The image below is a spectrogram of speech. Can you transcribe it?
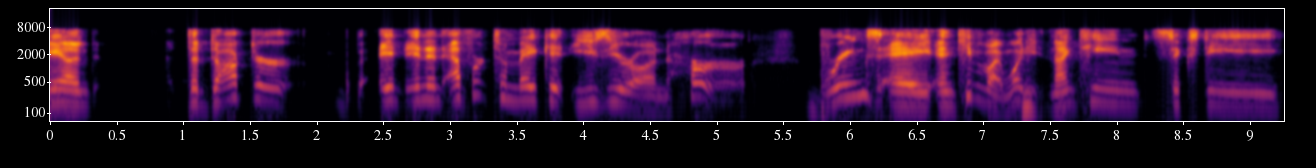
And the doctor in, in an effort to make it easier on her brings a and keep in mind what hmm. 1960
